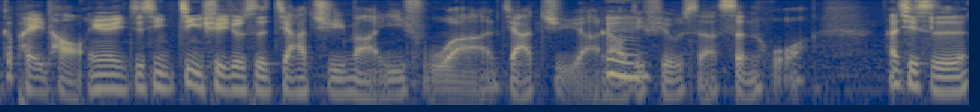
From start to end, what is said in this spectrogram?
个配套，因为进进去就是家居嘛，衣服啊、家具啊，然后 diffuse 啊、生活。那其实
